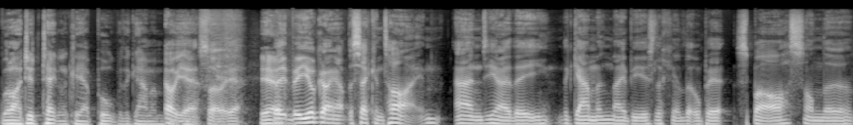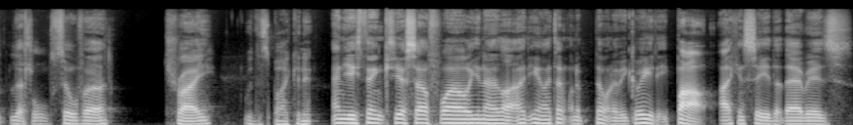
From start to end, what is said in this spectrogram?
Well, I did technically have pork with the gammon. Oh yeah, sorry, yeah. Yeah. But, but you're going up the second time, and you know the the gammon maybe is looking a little bit sparse on the little silver tray, with the spike in it. and you think to yourself, well, you know, like I- you know, I don't want to don't want to be greedy, but I can see that there is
